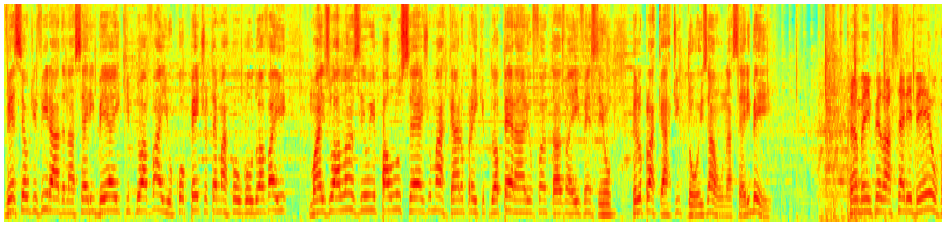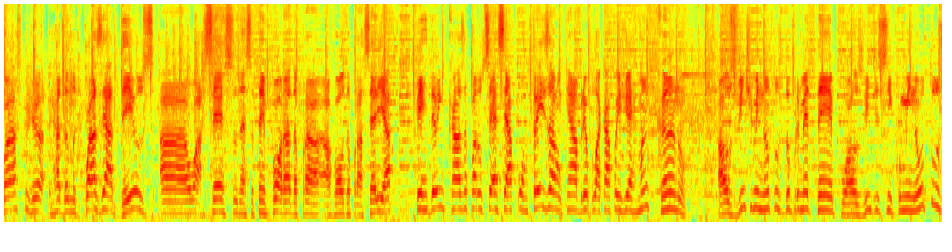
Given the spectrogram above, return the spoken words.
venceu de virada na Série B a equipe do Havaí. O Copete até marcou o gol do Havaí, mas o Alanzinho e Paulo Sérgio marcaram para a equipe do Operário. O Fantasma aí venceu pelo placar de 2 a 1 na Série B. Também pela Série B, o Vasco já, já dando quase adeus ao acesso nessa temporada para a volta para a Série A. Perdeu em casa para o CSA por 3 a 1 Quem abriu o placar foi Germancano. Aos 20 minutos do primeiro tempo, aos 25 minutos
